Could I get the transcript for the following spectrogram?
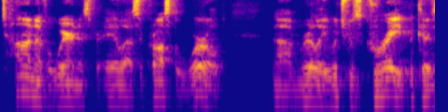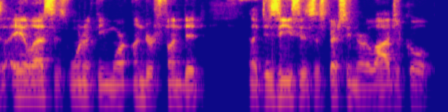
ton of awareness for als across the world um, really which was great because als is one of the more underfunded uh, diseases especially neurological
